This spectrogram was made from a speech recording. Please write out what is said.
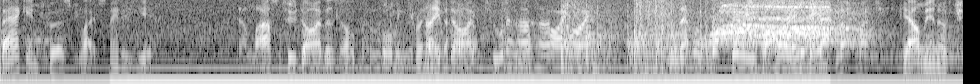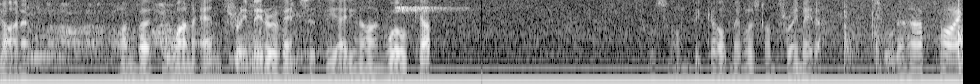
back in first place. Meter here. Our last two divers gold performing the same metre. dive, two and a half high height. Well, that one's not very high. Oh, look at that, not much. Gao Min of China won both the one and three metre events at the 89 World Cup. Of course, an Olympic gold medalist on three metre. Two and a half pike.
